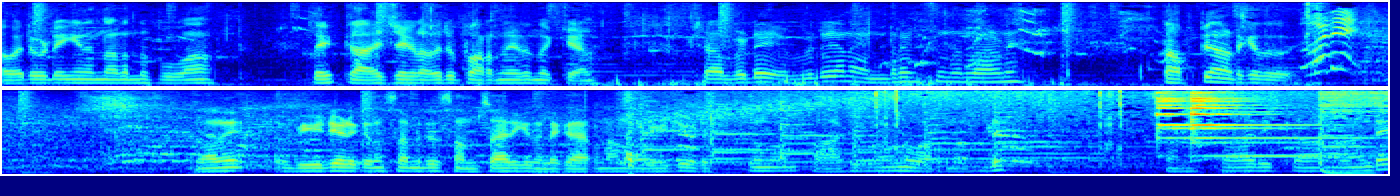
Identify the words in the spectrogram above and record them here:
അവരോട് ഇങ്ങനെ നടന്ന് പോകാൻ ഇതൊക്കെ കാഴ്ചകൾ അവർ പറഞ്ഞിരുന്നൊക്കെയാണ്. പക്ഷെ അവിടെ എവിടെയാണ് എൻട്രൻസ് എന്നുള്ളതാണ് തപ്പി നടക്കുന്നത്. ഞാൻ വീഡിയോ എടുക്കുന്ന സമയത്ത് സംസാരിക്കുന്നില്ല. കാരണം വീഡിയോ എടുക്കുന്ന പാടില്ലാന്ന് പറഞ്ഞിട്ട് സംസാരിക്കാണ്ട്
